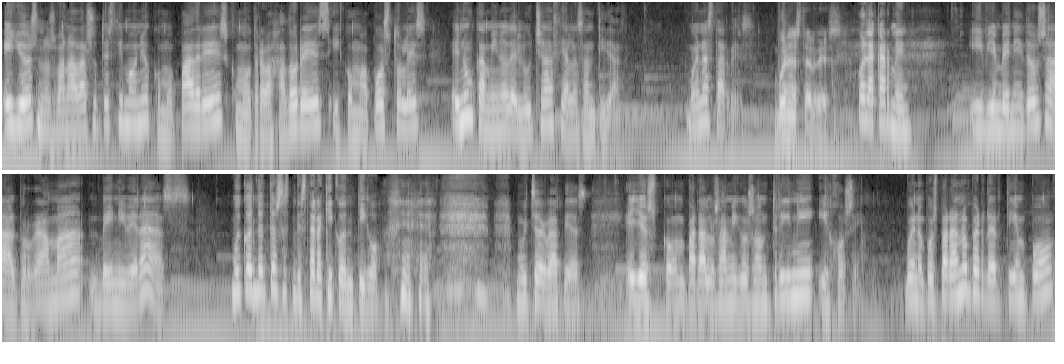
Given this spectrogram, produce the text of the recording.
Ellos nos van a dar su testimonio como padres, como trabajadores y como apóstoles en un camino de lucha hacia la santidad. Buenas tardes. Buenas tardes. Hola Carmen. Y bienvenidos al programa Ven y Verás. Muy contentos de estar aquí contigo. Muchas gracias. Ellos para los amigos son Trini y José. Bueno, pues para no perder tiempo,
